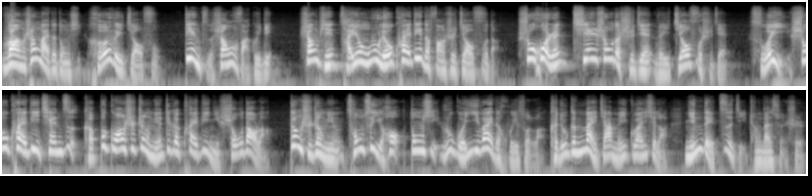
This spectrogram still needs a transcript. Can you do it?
网上买的东西何为交付？电子商务法规定，商品采用物流快递的方式交付的，收货人签收的时间为交付时间。所以收快递签字可不光是证明这个快递你收到了，更是证明从此以后东西如果意外的毁损了，可就跟卖家没关系了，您得自己承担损失。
